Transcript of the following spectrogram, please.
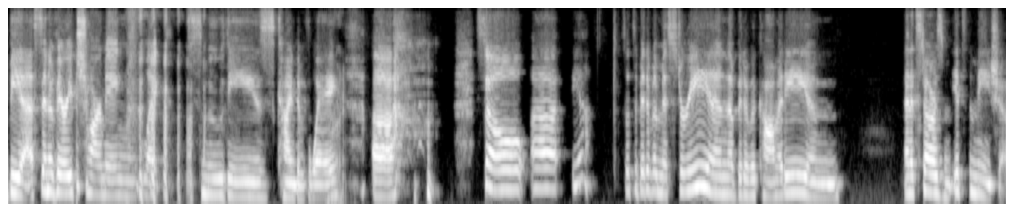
BS in a very charming, like smoothies kind of way. Right. Uh, so uh, yeah, so it's a bit of a mystery and a bit of a comedy, and and it stars. It's the Me Show.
